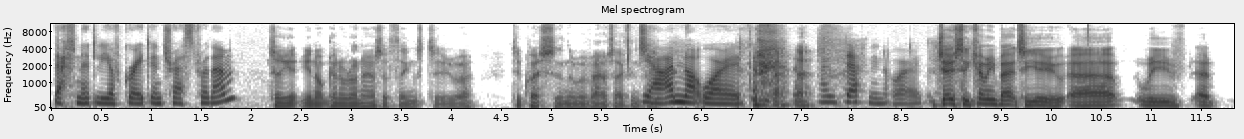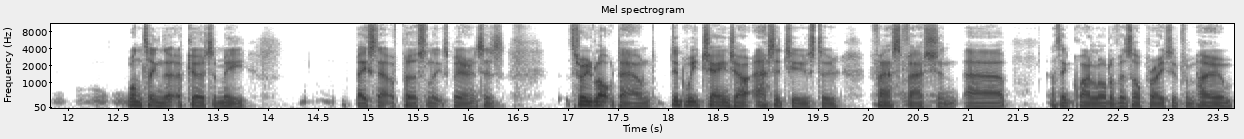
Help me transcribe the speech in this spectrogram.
definitely of great interest for them. So you're not going to run out of things to uh, to question them about. I can see. Yeah, I'm not worried. I'm definitely not worried. Josie, coming back to you, uh, we've uh, one thing that occurred to me, based out of personal experiences, through lockdown, did we change our attitudes to fast fashion? Uh, I think quite a lot of us operated from home.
